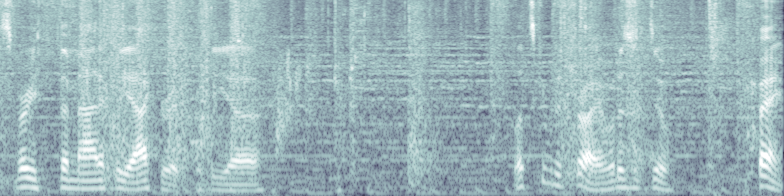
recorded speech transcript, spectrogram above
It's very thematically accurate for the, uh... Let's give it a try, what does it do? Bang.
